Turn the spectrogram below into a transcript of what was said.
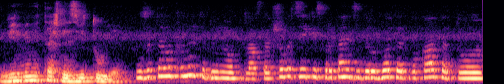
Він мені теж не звітує. Ну, зателефонуйте до нього, будь ласка. Якщо у вас є якісь претензії до роботи адвоката, то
